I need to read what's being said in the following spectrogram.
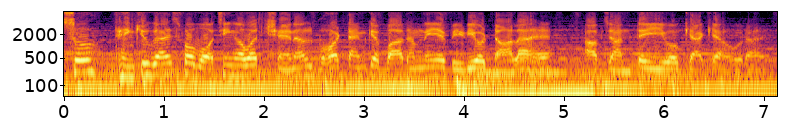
So thank you guys for watching our channel बहुत टाइम के बाद हमने ये वीडियो डाला है। आप जानते ही हो क्या क्या हो रहा है।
